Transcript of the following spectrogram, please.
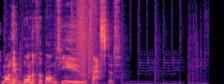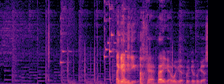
Come on, hit one of the bombs, you bastard. Again, did you... Okay, there you go. We're good, we're good, we're good.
